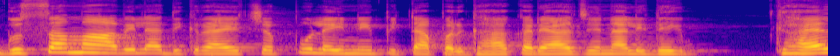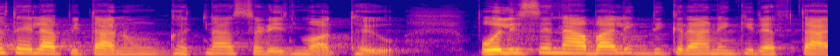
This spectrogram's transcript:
ગુસ્સામાં આવેલા દીકરાએ ચપ્પુ લઈને પિતા પર ઘા કર્યા, જેના લીધે ઘાયલ થયેલા પિતાનું ઘટના સ્થળે જ મોત થયું. પોલીસે નાબાલિગ દીકરાને ગિરફ્તાર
